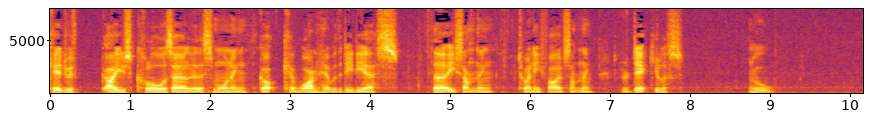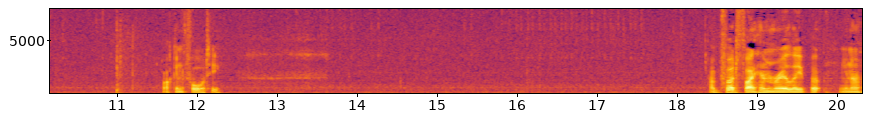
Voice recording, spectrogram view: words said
Kid with I used claws earlier this morning. Got one hit with the DDS. 30 something. 25 something. Ridiculous. Ooh. Fucking 40. I prefer to fight him really, but, you know.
